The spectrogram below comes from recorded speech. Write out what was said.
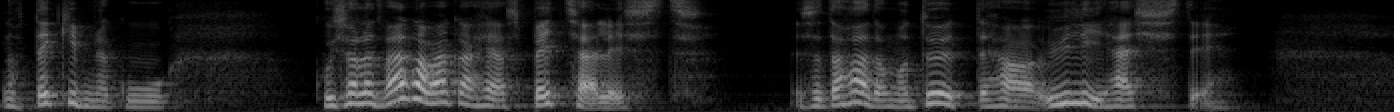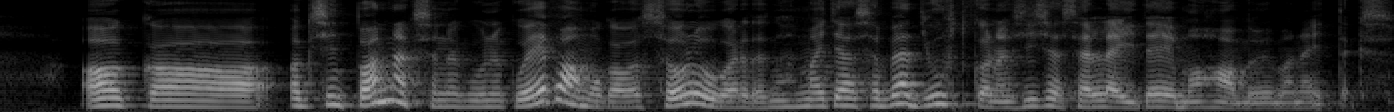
noh, tekib nagu, kui sa oled väga-väga hea spetsialist ja sa tahad oma tööd teha ülihästi, aga, aga sind pannakse nagu, nagu ebamugavasse olukorda, et noh, ma ei tea, sa pead juhtkonnas ise selle idee maha müüma näiteks.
